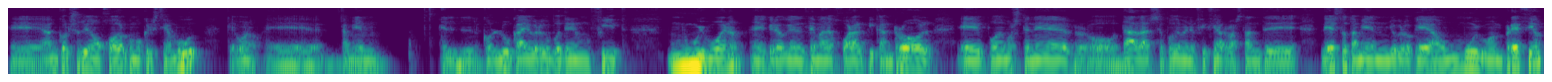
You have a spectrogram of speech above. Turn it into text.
Eh, han conseguido un jugador como Christian Wood, que bueno, eh, también el, con Luca yo creo que puede tener un fit muy bueno. Eh, creo que en el tema de jugar al pick and roll podemos tener, o Dallas se puede beneficiar bastante de, esto. También yo creo que a un muy buen precio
